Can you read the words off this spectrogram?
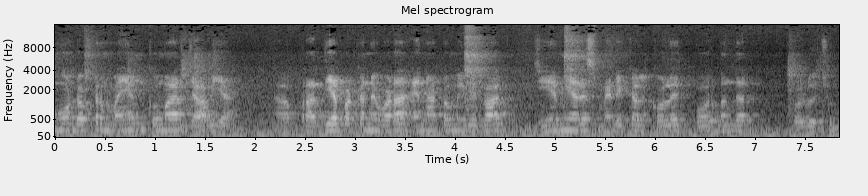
હું ડૉક્ટર મયંક કુમાર જાવિયા પ્રાધ્યાપક અને વડા એનાટોમી વિભાગ જીએમઆરએસ મેડિકલ કોલેજ, પોરબંદર બોલું છું.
